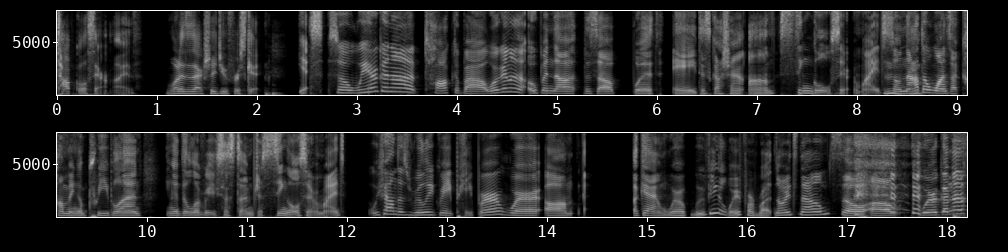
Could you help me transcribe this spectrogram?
topical ceramides. What does it actually do for skin? Yes. So we are gonna talk about. We're gonna open the, this up with a discussion on single ceramides. So not Mhm. the ones that come in a pre-blend in a delivery system, just single ceramides. We found this really great paper where, um, again, we're moving away from retinoids now. So uh, we're gonna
